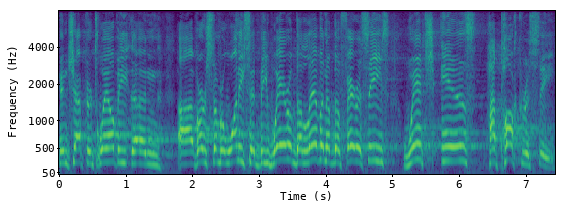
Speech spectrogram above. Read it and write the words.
In chapter 12, he, uh, verse number 1, he said, Beware of the leaven of the Pharisees, which is hypocrisy.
